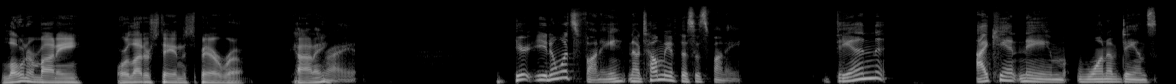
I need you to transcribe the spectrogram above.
loan her money, or let her stay in the spare room. Connie? Right. Here, you know what's funny? Now tell me if this is funny. Dan, I can't name one of Dan's.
